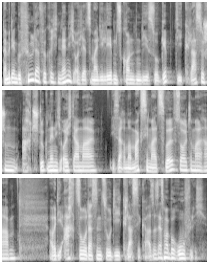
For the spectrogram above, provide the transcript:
damit ihr ein Gefühl dafür kriegt, nenne ich euch jetzt mal die Lebenskonten, die es so gibt. Die klassischen acht Stück nenne ich euch da mal. Ich sage immer, maximal zwölf sollte mal haben. Aber die acht so, das sind so die Klassiker. Also ist erstmal beruflich,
